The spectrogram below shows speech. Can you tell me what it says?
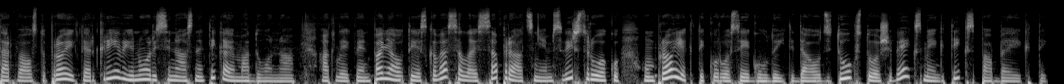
Starpvalstu projekti ar Krieviju norisinās ne tikai Madonā. Atliek vien paļauties, ka veselais saprāts ņems virsroku un projekti, kuros ieguldīti daudzi tūkstoši, veiksmīgi tiks pabeigti.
